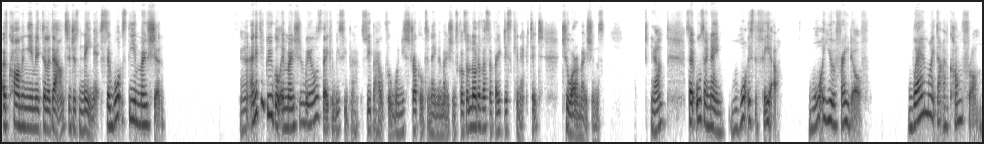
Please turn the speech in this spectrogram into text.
of calming the amygdala down to just name it. So, what's the emotion? And if you Google emotion wheels, they can be super, super helpful when you struggle to name emotions because a lot of us are very disconnected to our emotions. Yeah. So also name what is the fear? What are you afraid of? Where might that have come from?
